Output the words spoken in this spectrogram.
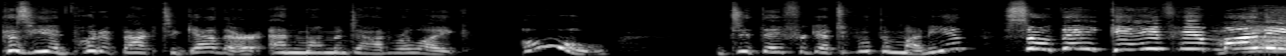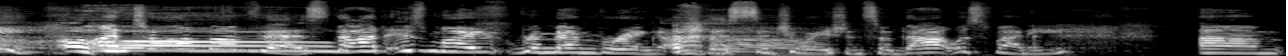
because he had put it back together. And mom and dad were like, oh, did they forget to put the money in? So they gave him money on top of Oh. this. That is my remembering of this situation. So that was funny. Um,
